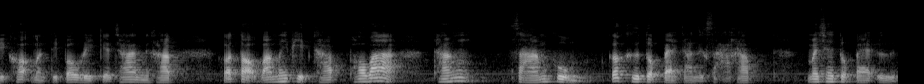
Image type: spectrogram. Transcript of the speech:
วิเคราะห์ multiple regression นะครับ ก็ตอบว่าไม่ผิดครับ เพราะว่าทั้ง 3 กลุ่มก็คือตัวแปรการศึกษาครับ ไม่ใช่ตัวแปรอื่น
